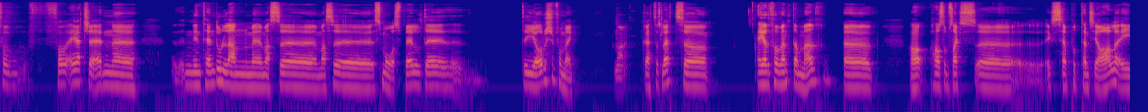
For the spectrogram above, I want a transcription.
for, for jeg vet ikke En eh, Nintendo-land med masse, masse småspill, det, det gjør det ikke for meg Nei. rett og slett. Så jeg hadde forventa mer. Eh, har, har som sagt uh, Jeg ser potensialet i,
